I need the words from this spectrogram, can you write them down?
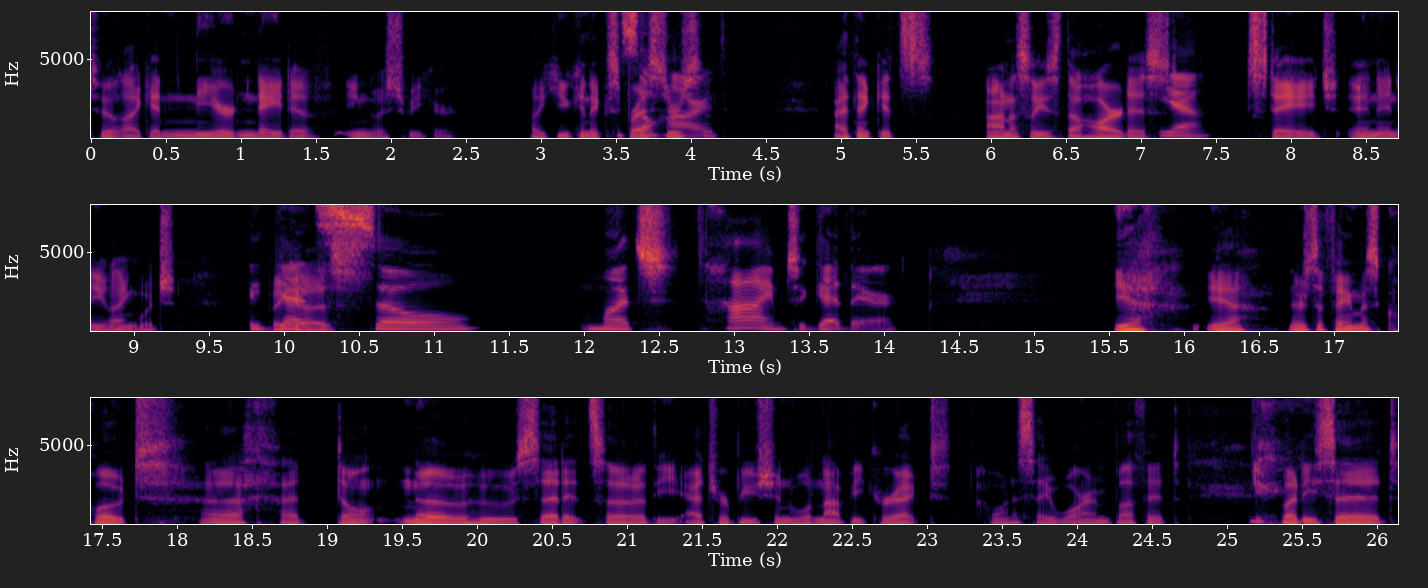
to like a near native English speaker. Like you can It's so express yourself. I think it's honestly it's the hardest Yeah. stage in any language. It because- gets so much time to get there. Yeah, yeah. There's a famous quote. Uh, I don't know who said it, so the attribution will not be correct. I want to say Warren Buffett, but he said,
